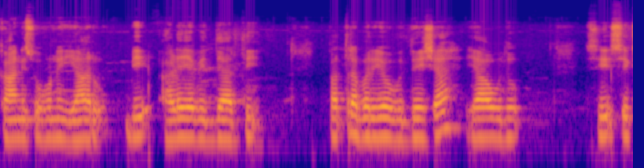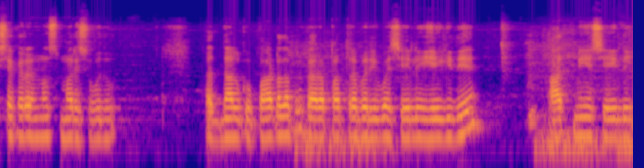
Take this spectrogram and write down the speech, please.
ಕಾಣಿಸುವವನು ಯಾರು? ಬಿ. ಹಳೆಯ ವಿದ್ಯಾರ್ಥಿ. ಪತ್ರ ಬರೆಯುವ ಉದ್ದೇಶ ಯಾವುದು? ಸಿ. ಶಿಕ್ಷಕರನ್ನು ಸ್ಮರಿಸುವುದು. ಹದಿನಾಲ್ಕು. ಪಾಠದ ಪ್ರಕಾರ ಪತ್ರ ಬರೆಯುವ ಶೈಲಿ ಹೇಗಿದೆ? ಆತ್ಮೀಯ ಶೈಲಿ.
